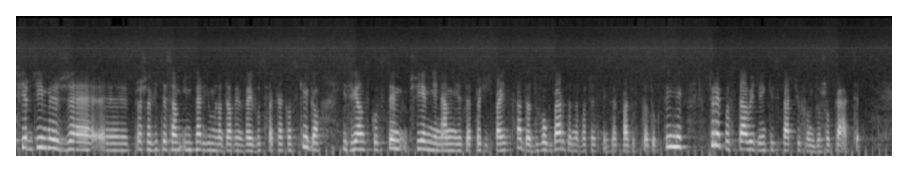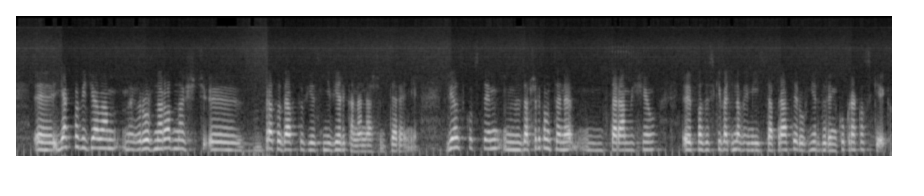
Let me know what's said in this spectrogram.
Twierdzimy, że e, Proszowice są imperium lodowym województwa krakowskiego i w związku z tym przyjemnie nam jest zaprosić Państwa do dwóch bardzo nowoczesnych zakładów produkcyjnych, które powstały dzięki wsparciu Funduszu Pracy. E, Jak powiedziałam, różnorodność e, pracodawców jest niewielka na naszym terenie. W związku z tym za wszelką cenę staramy się pozyskiwać nowe miejsca pracy również z rynku krakowskiego.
